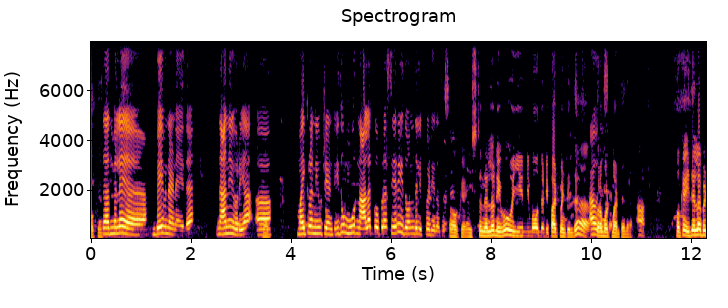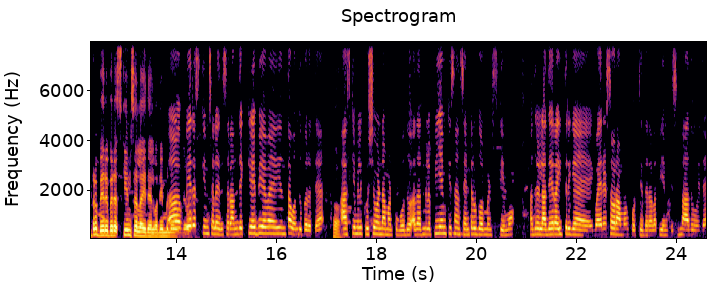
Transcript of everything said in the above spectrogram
ಓಕೆ. ಇದಾದ್ಮೇಲೆ ಬೇವಿನ ಎಣ್ಣೆ ಇದೆ ನಾನೇ ಯೂರಿಯಾ ಮೈಕ್ರೋ ನ್ಯೂಟ್ರಿಯೆಂಟ್ ಇದು ಮೂರ್ ನಾಲ್ಕು ಗೊಬ್ಬರ ಸೇರಿ ಇದೊಂದು ಲಿಕ್ವಿಡ್ ಇರೋದು ಸರ್ ಓಕೆ. ಇಷ್ಟನ್ನೆಲ್ಲ ನೀವು ಈ ನಿಮ್ಮ ಒಂದು ಡಿಪಾರ್ಟ್ಮೆಂಟ್ ಇಂದ ಹೌದು ಪ್ರಮೋಟ್ ಮಾಡ್ತಾ ಇದ್ರ Okay. ಓಕೆ ಇದೆಲ್ಲ ಬಿಟ್ರೆ ಬೇರೆ ಬೇರೆ ಸ್ಕೀಮ್ಸ್ ಎಲ್ಲ ಇದೆ ಅಲ್ವಾ ನಿಮ್ಮ ಆ, ಬೇರೆ ಸ್ಕೀಮ್ಸ್ ಎಲ್ಲ ಇದೆ ಸರ್. ಅಂದ್ರೆ ಕೆ ಬಿ ವೈ ಅಂತ ಒಂದು ಬರುತ್ತೆ. ಆ ಸ್ಕೀಮ್ ಅಲ್ಲಿ ಕೃಷಿ ಹೊಂಡ ಮಾಡ್ಕೋಬಹುದು ಅದಾದ್ಮೇಲೆ P M Kisan central government scheme ಅದ್ರಲ್ಲಿ ಅದೇ ರೈತರಿಗೆ ಎರಡ್ ಸಾವಿರ ಅಮೌಂಟ್ ಕೊಡ್ತಿದಾರಲ್ಲ ಪಿ ಎಂ ಕಿಸಾನ್ ಅದು ಇದೆ.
